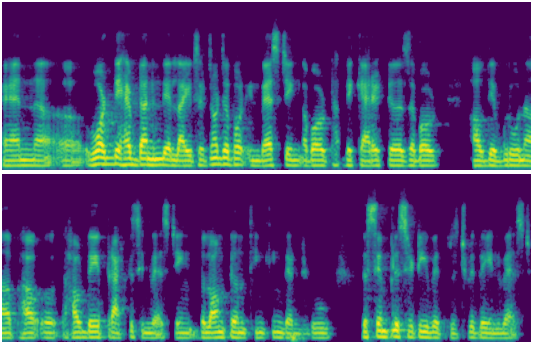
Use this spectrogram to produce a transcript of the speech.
and uh, what they have done in their lives it's not just about investing about the characters about how they've grown up, how how they practice investing, the long term thinking that they do, the simplicity with which they invest.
